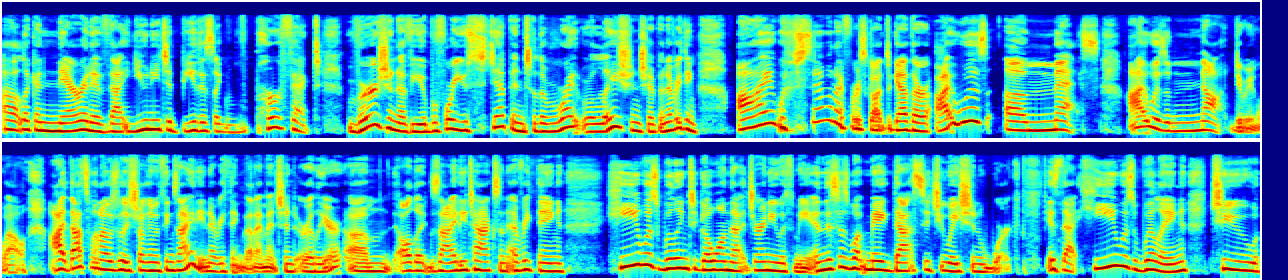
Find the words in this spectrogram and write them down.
uh, like a narrative that you need to be this like perfect version of you before you step into the right relationship and everything. I when Sam and I first got together, I was a mess. I was not doing well. I that's when I was really struggling with anxiety and everything that I mentioned earlier. Um all the anxiety attacks and everything. He was willing to go on that journey with me and this is what made that situation work. Is that that he was willing to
